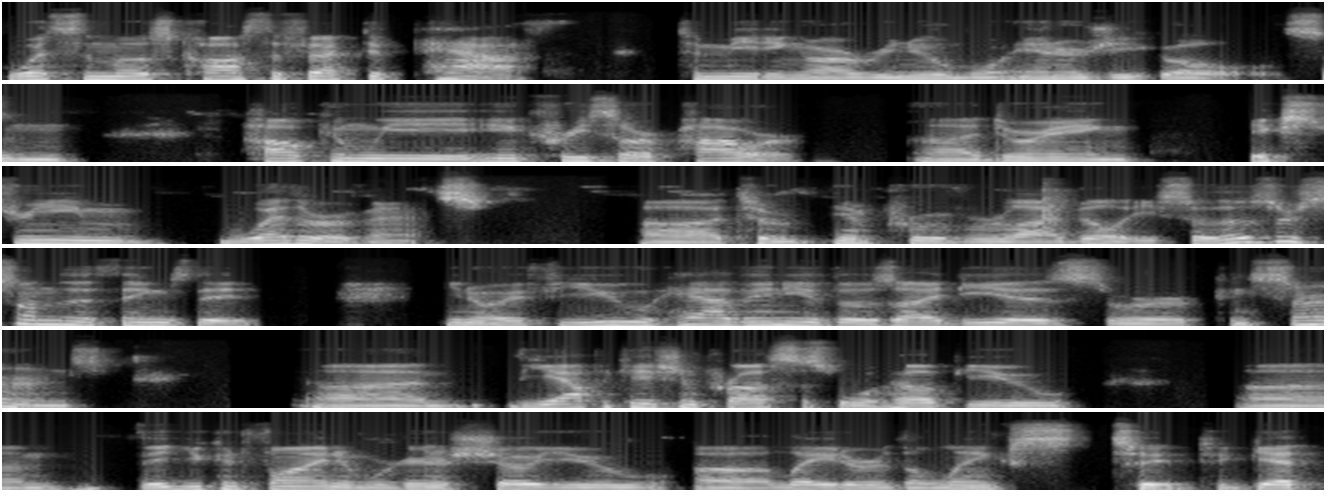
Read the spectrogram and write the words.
what's the most cost effective path to meeting our renewable energy goals? And how can we increase our power uh, during extreme weather events uh, to improve reliability? So, those are some of the things that, you know, if you have any of those ideas or concerns, uh, the application process will help you um, that you can find, and we're going to show you uh, later the links to, to get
